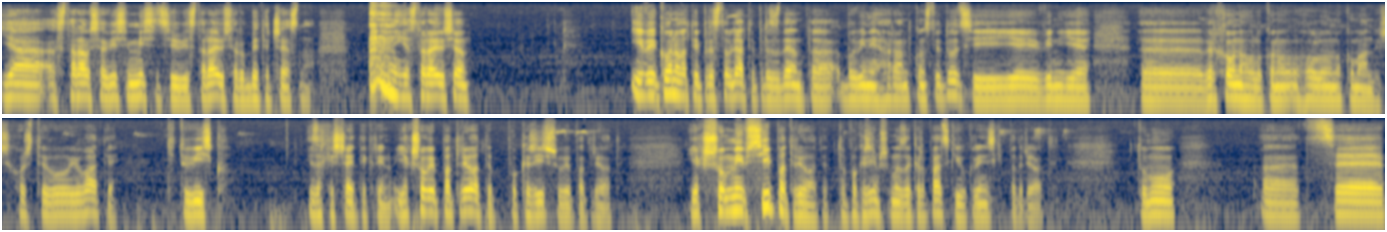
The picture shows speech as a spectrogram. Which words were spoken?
Я старався 8 місяців і стараюся робити чесно. Я стараюся і виконувати, і представляти президента, бо він є гарант Конституції, і він є е, верховного головнокомандуючий. Хочете воювати, йдіть у військо і захищайте країну. Якщо ви патріоти, покажіть, що ви патріоти. Якщо ми всі патріоти, то покажімо, що ми закарпатські і українські патріоти. Тому е, це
